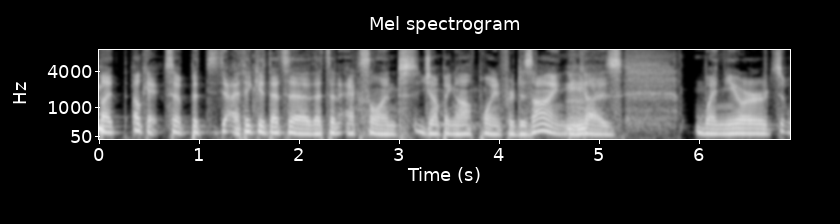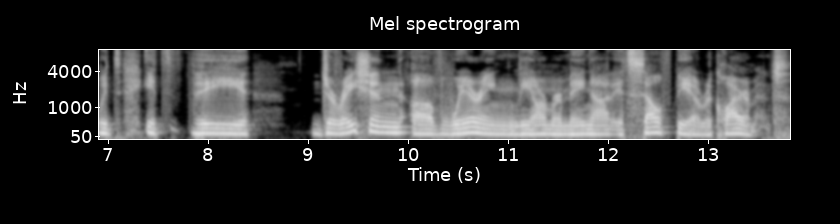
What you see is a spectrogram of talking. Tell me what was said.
But okay, so but I think that's a that's an excellent jumping off point for design because when you're it's, it's the duration of wearing the armor may not itself be a requirement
